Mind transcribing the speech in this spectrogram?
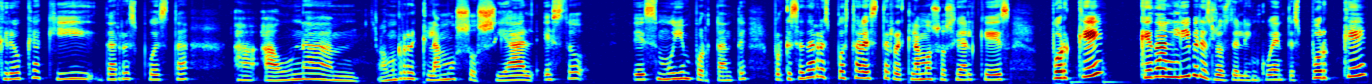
creo que aquí da respuesta a un reclamo social. Esto es muy importante porque se da respuesta a este reclamo social que es ¿por qué quedan libres los delincuentes? ¿Por qué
